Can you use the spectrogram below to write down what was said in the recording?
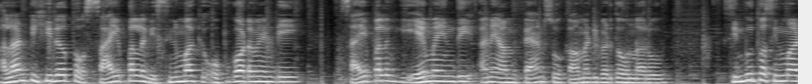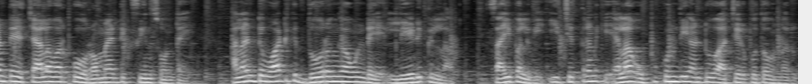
అలాంటి హీరోతో సాయి పల్లవి సినిమాకి ఒప్పుకోవడం ఏంటి? సాయి పల్లవికి ఏమైంది అని ఆమె ఫ్యాన్స్ కామెంట్లు పెడుతూ ఉన్నారు. సింబుతో సినిమా అంటే చాలా వరకు రొమాంటిక్ సీన్స్ ఉంటాయి. అలాంటి వాటికి దూరంగా ఉండే లేడీ పిల్ల సాయి పల్లవి ఈ చిత్రానికి ఎలా ఒప్పుకుంది అంటూ ఆశ్చర్యపోతూ ఉన్నారు.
